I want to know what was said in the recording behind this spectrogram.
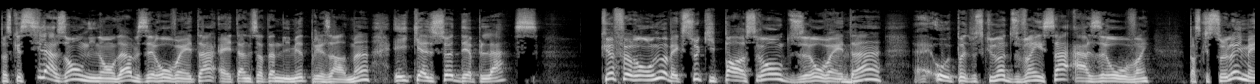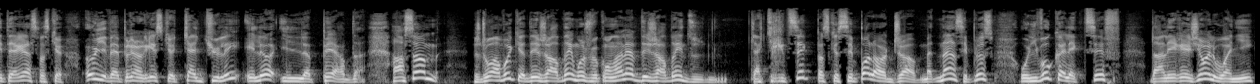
Parce que si la zone inondable 0-20 ans est à une certaine limite présentement et qu'elle se déplace, que ferons-nous avec ceux qui passeront du 0-20 ans, euh, excuse-moi, du 20 à 0-20? Parce que ceux-là, ils m'intéressent parce que eux, ils avaient pris un risque calculé et là, ils le perdent. En somme, je dois avouer que Desjardins, moi, je veux qu'on enlève Desjardins du, de la critique parce que c'est pas leur job. Maintenant, c'est plus au niveau collectif, dans les régions éloignées.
